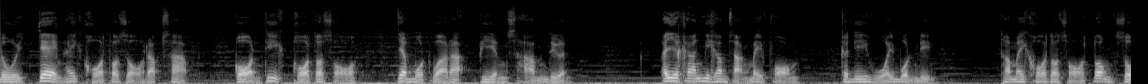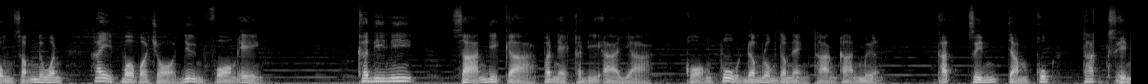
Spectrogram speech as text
โดยแจ้งให้คอตสรับทราบ ก่อนที่คอตสจะหมดวาระเพียง 3 เดือนอายการมีคำสั่งไม่ฟ้อง คดีหวยบนดินทำให้คอตสต้องส่งสำนวนให้ปปชยื่นฟ้องเอง คดีนี้ศาลฎีกาแผนกคดีอาญาของผู้ดำรงตำแหน่งทางการเมือง ตัดสินจำคุกทักษิณ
